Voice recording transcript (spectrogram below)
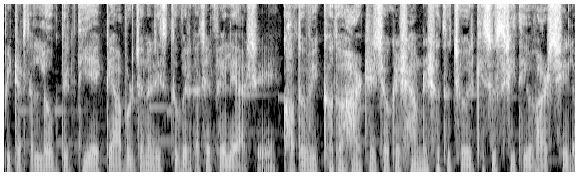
পিটার তার লোকদের দিয়ে একটি আবর্জনার স্তূপের কাছে ফেলে আসে। ক্ষত বিক্ষত হার্টির চোখের সামনে শুধু চোয়ের কিছু স্মৃতিও ভাসছিল।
